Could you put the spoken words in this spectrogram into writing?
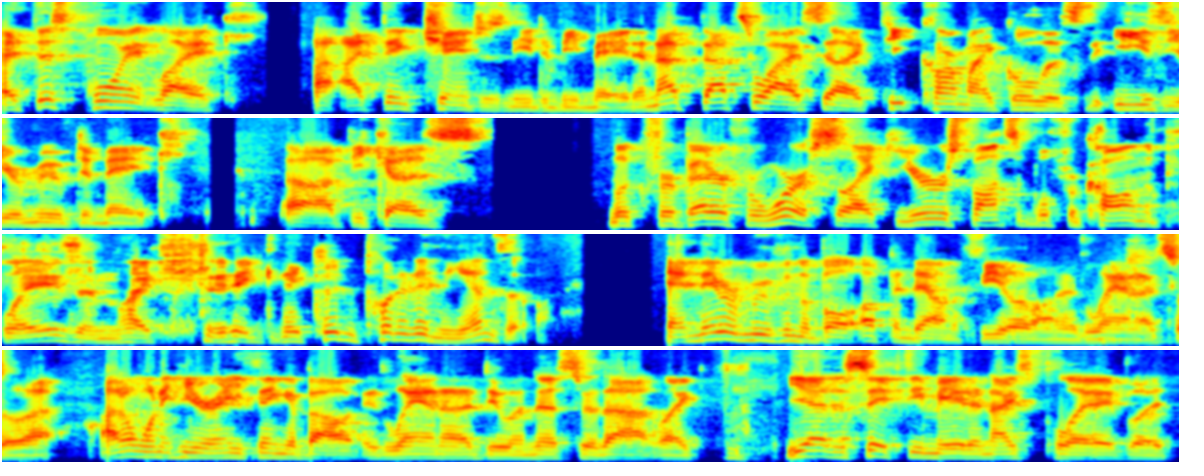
at this point, like I, think changes need to be made, and that that's why I say like Pete Carmichael is the easier move to make uh, because look for better for worse like you're responsible for calling the plays and like they, they couldn't put it in the end zone. And they were moving the ball up and down the field on atlanta. So I, I don't want to hear anything about atlanta doing this or that. Like yeah the safety made a nice play but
